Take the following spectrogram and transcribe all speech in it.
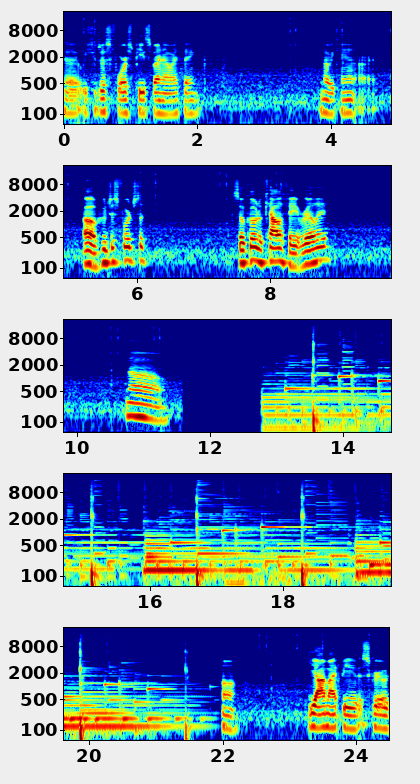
Okay, we could just force peace by now, I think. No, we can't. Alright. Oh, who just forged the... Sokoto Caliphate, really? No. Huh. Yeah, I might be screwed.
